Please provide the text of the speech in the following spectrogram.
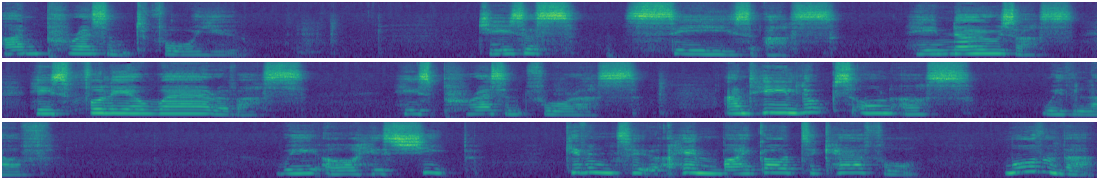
I'm present for you. Jesus sees us. He knows us. He's fully aware of us. He's present for us. And He looks on us with love. We are His sheep, given to Him by God to care for. More than that,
